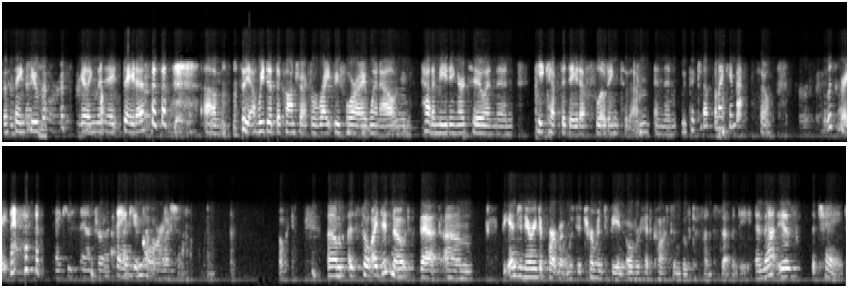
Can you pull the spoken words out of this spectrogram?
So thank you for getting the da- data. um, so yeah, we did the contract right before I went out and had a meeting or two, and then he kept the data floating to them, and then we picked it up when I came back. So it was great. Thank you, Sandra. Thank you, I do Corey. Okay. Um, so I did note that, um, the engineering department was determined to be an overhead cost and moved to Fund seventy, and that is a change.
